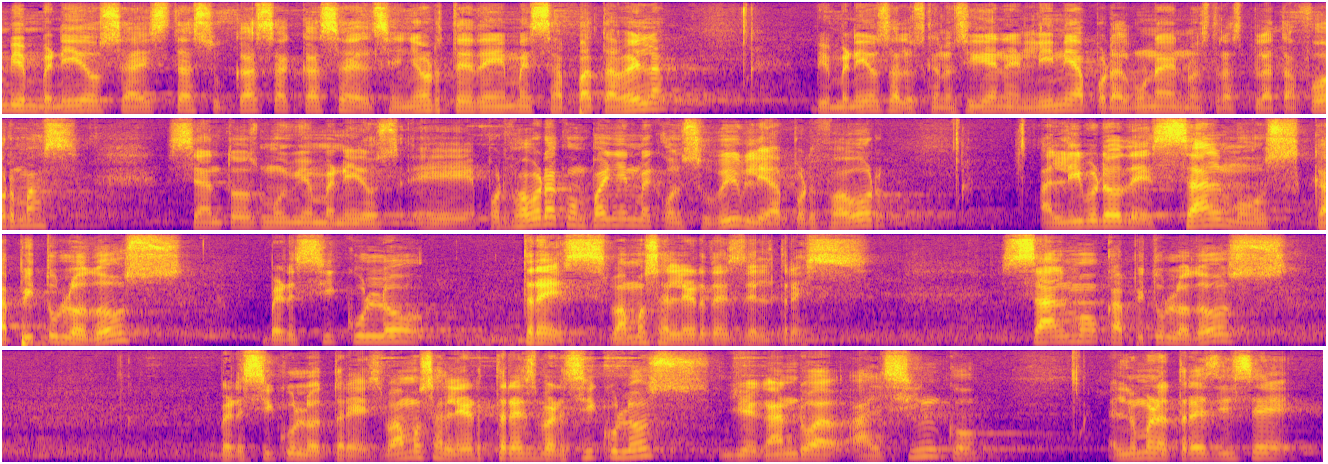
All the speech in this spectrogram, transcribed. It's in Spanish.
Bienvenidos a esta su casa, Casa del Señor TDM Zapata Vela. Bienvenidos a los que nos siguen en línea por alguna de nuestras plataformas. Sean todos muy bienvenidos. Eh, por favor, acompáñenme con su Biblia, por favor, al libro de Salmos, capítulo 2, versículo 3. Vamos a leer desde el 3. Salmo, capítulo 2, versículo 3. Vamos a leer tres versículos, llegando a- al 5. El número 3 dice,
